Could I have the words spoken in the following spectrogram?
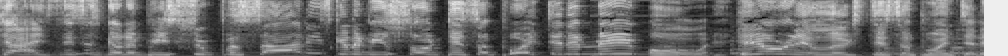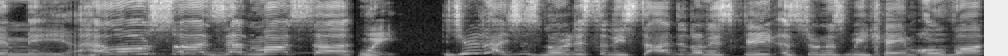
Guys, this is gonna be super sad. He's gonna be so disappointed in me. Oh, he already looks disappointed in me. Hello, sir, Zen Master. Wait. Did you guys just notice that he started on his feet as soon as we came over?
